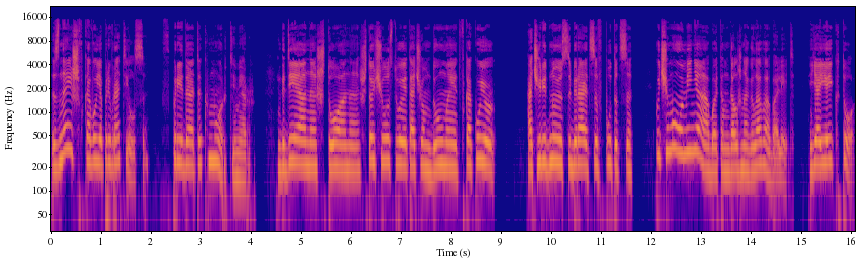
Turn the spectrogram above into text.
«Знаешь, в кого я превратился?» «В придаток Мортимер». Где она, что она, что чувствует, о чем думает, в какую очередную собирается впутаться. Почему у меня об этом должна голова болеть? Я ей кто?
